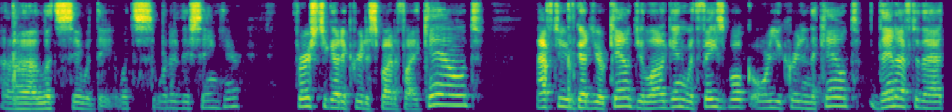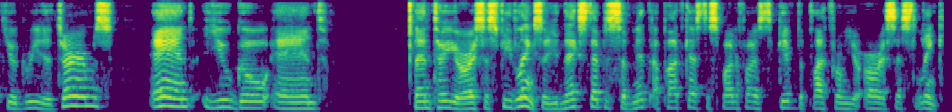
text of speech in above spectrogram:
uh let's see what they what's what are they saying here? First you got to create a Spotify account after you've got your account you log in with Facebook or you create an account. Then after that you agree to the terms and you go and enter your RSS feed link. So your next step is submit a podcast to Spotify to give the platform your RSS link.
